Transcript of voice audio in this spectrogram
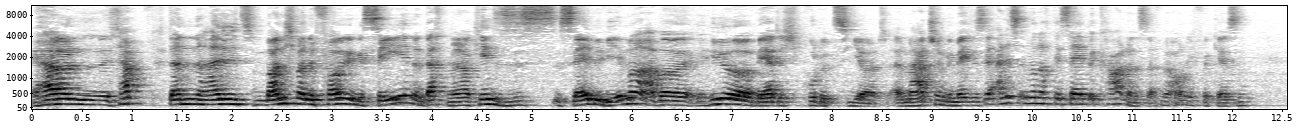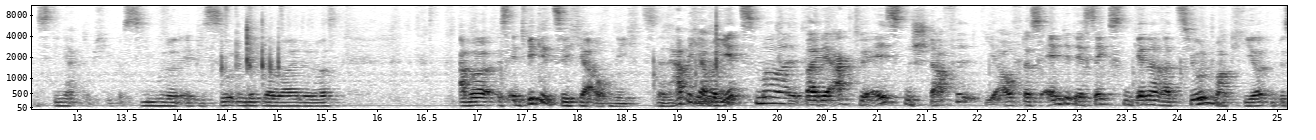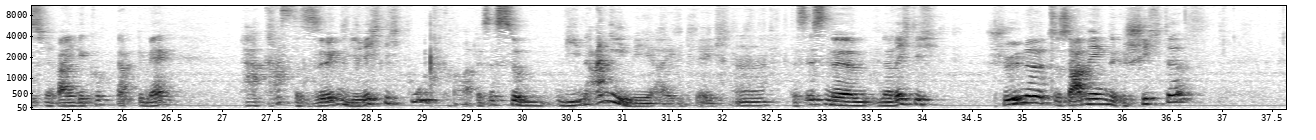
Ja, und ich habe dann halt manchmal eine Folge gesehen und dachte mir, okay, das ist dasselbe wie immer, aber höher wertig produziert. Also man hat schon gemerkt, das ist ja alles immer noch derselbe Kanon, das darf man auch nicht vergessen. Das Ding hat, glaube ich, über 700 Episoden mittlerweile oder was. Aber es entwickelt sich ja auch nichts. Dann habe ich aber jetzt mal bei der aktuellsten Staffel, die auch das Ende der sechsten Generation markiert, ein bisschen reingeguckt und habe gemerkt, ha, krass, das ist irgendwie richtig gut gerade. Das ist so wie ein Anime eigentlich. Das ist eine, eine richtig schöne, zusammenhängende Geschichte.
